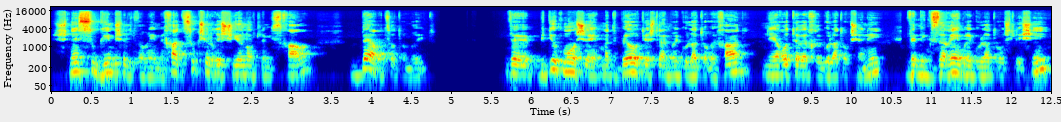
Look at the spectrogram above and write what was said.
שני סוגים של דברים, אחד סוג של רישיונות למסחר בארצות הברית, ובדיוק כמו שמטבעות יש להם רגולטור אחד, ניירות ערך רגולטור שני, ונגזרים רגולטור שלישי,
